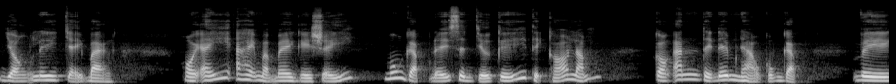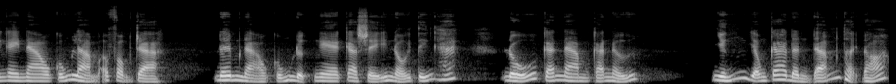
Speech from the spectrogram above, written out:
dọn ly chạy bàn, Hồi ấy ai mà mê nghệ sĩ, muốn gặp để xin chữ ký thì khó lắm. Còn anh thì đêm nào cũng gặp, vì ngày nào cũng làm ở phòng trà. Đêm nào cũng được nghe ca sĩ nổi tiếng hát, đủ cả nam cả nữ. Những giọng ca đình đám thời đó.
